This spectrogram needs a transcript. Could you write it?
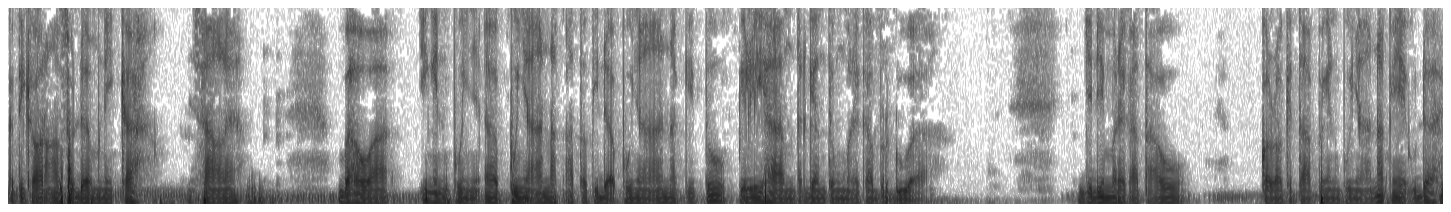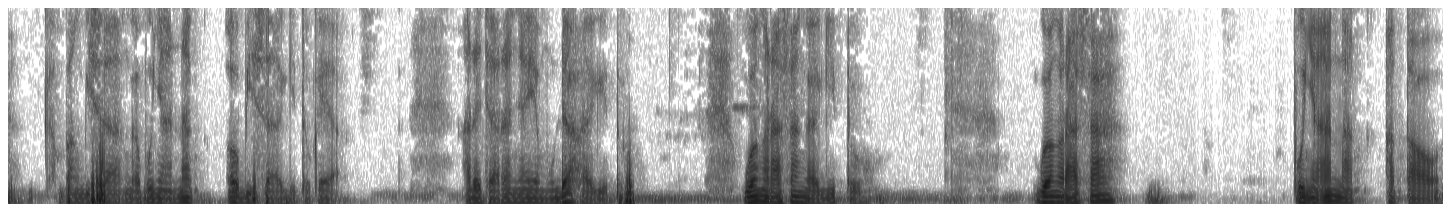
ketika orang sudah menikah, misalnya, bahwa ingin punya eh, punya anak atau tidak punya anak itu pilihan tergantung mereka berdua jadi mereka tahu kalau kita pengen punya anak ya udah gampang bisa. Nggak punya anak oh bisa gitu. Kayak ada caranya yang mudah lah gitu. Gue ngerasa nggak gitu. Gue ngerasa punya anak atau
